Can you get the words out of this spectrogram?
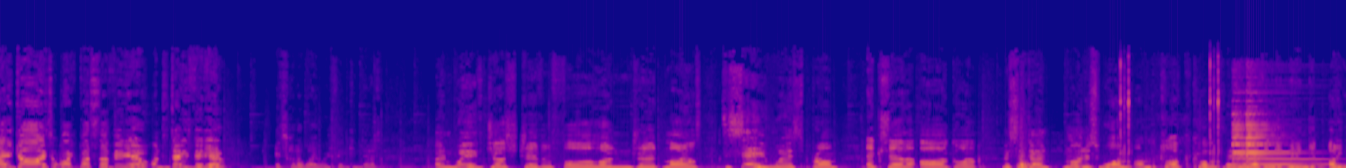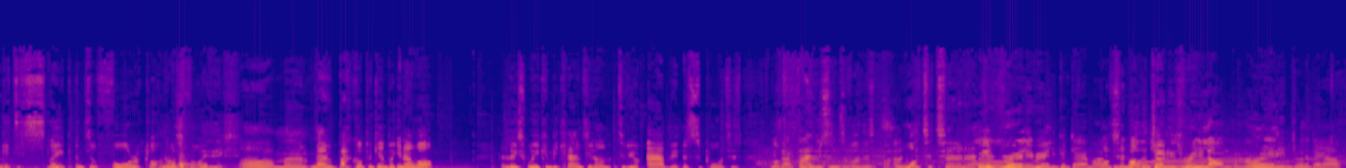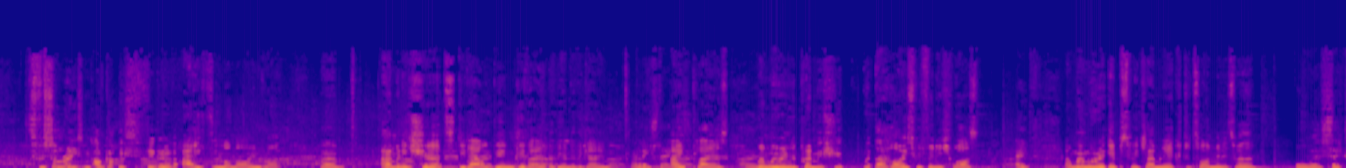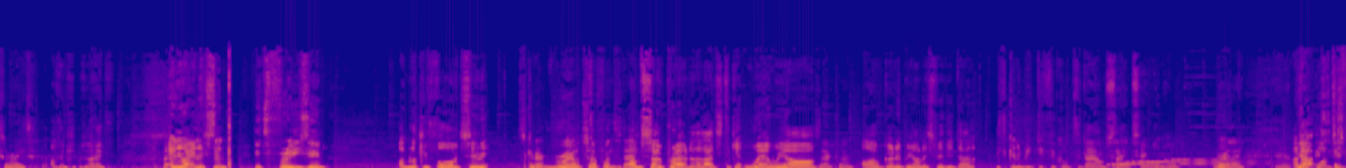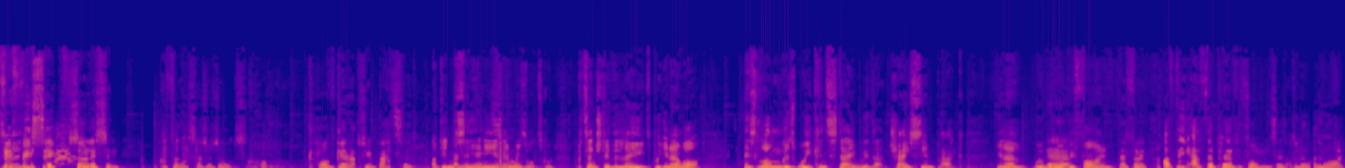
Hey guys, welcome back to another video. On today's video, it's what are thinking, Dad? And we've just driven 400 miles to see West Brom excel at Argyle. Listen, Dan, minus one on the clock. Cold today. Yeah, I didn't get. We didn't get. I didn't get to sleep until four o'clock. I know it's five-ish. Oh man, no, back up again. But you know what? At least we can be counted on to do our bit as supporters, like Exactly. thousands of others. What a turnout! It was a really, really good day, an- While the journey was really long, I really enjoyed the day out. For some reason, I've got this figure of eight in my mind, right? Where, how many shirts did Albion give out at the end of the game? At least eight. Eight players. Mm. When we were in the Premiership, the highest we finished was, Eight. and when we were at Ipswich, how many extra time minutes were there? Oh, there's six or eight. I think it was eight. But anyway, listen, it's freezing. I'm looking forward to it. It's going to be a real tough one today. I'm so proud of the lads to get where we are. exactly. I've got to be honest with you, Dan. It's going to be difficult today. I'm saying 2 1 all. Really. Yeah, I yeah, don't it's, want it's it to fifth be- v six. So listen, after last night's results, oh. Cov getting absolutely battered. I didn't see any of them score. results going. Potentially the leads, but you know what? As long as we can stay with that chasing pack, you know, we'll, Yeah. we'll be fine. Definitely. I think after the Plymouth performances, I don't know, I don't know why.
